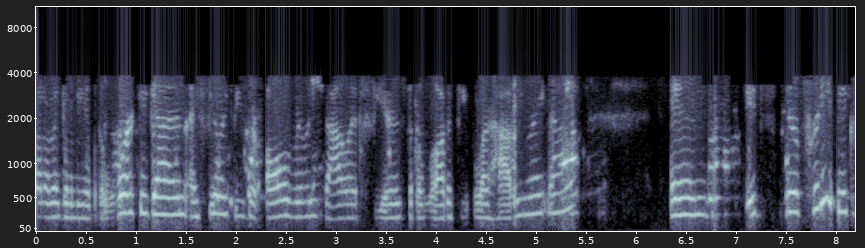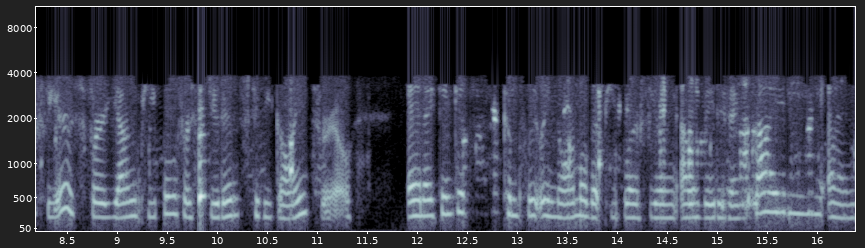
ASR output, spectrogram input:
when am I going to be able to work again? I feel like these are all really valid fears that a lot of people are having right now. And it's they're pretty big fears for young people, for students to be going through. And I think it's completely normal that people are feeling elevated anxiety and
